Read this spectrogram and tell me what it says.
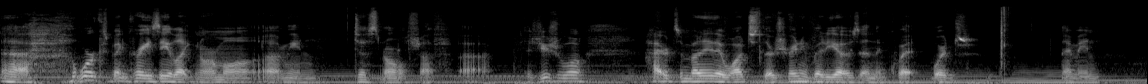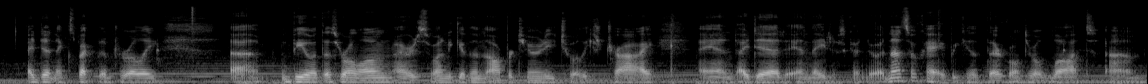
Uh, work's been crazy like normal. I mean, just normal stuff uh, as usual. Hired somebody, they watched their training videos and then quit, which, I mean, I didn't expect them to really uh, be with us for long. I just wanted to give them the opportunity to at least try, and I did, and they just couldn't do it. And that's okay because they're going through a lot um,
